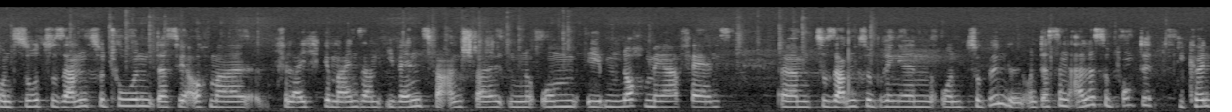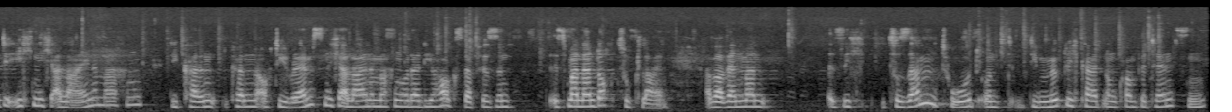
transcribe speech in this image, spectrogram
uns so zusammenzutun, dass wir auch mal vielleicht gemeinsam Events veranstalten, um eben noch mehr Fans ähm, zusammenzubringen und zu bündeln. Und das sind alles so Punkte, die könnte ich nicht alleine machen. Die kann, können auch die Rams nicht alleine machen oder die Hawks. Dafür sind, ist man dann doch zu klein. Aber wenn man sich zusammentut und die Möglichkeiten und Kompetenzen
